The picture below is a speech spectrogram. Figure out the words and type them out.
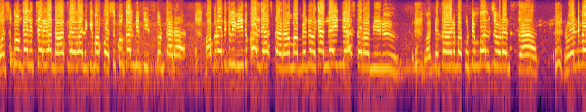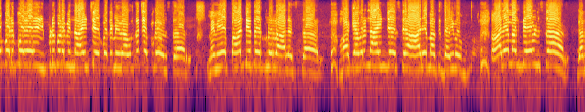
పసుపు కుంకాలు ఇచ్చారు కదా డాక్టర్ వాళ్ళకి మా పసుపు కుంకాలు మీరు తీసుకుంటారా? మా బ్రతుకులు వీధి పాలు చేస్తారా? మా బిడ్డలకు అన్యాయం చేస్తారా మీరు? ఒక్కసారి మా కుటుంబాలు చూడండి సార్. రోడ్డు మీద పడిపోయాయి ఇప్పుడు కూడా మీరు న్యాయం చేయకపోతే మేము ఎవరితో చెప్పుకోవాలి సార్? మేము ఏ పార్టీ తరఫున రాలేదు సార్. మాకెవరు న్యాయం చేస్తే ఆరే మాకు దైవం. ఆలే మాకు దేవుళ్ళు సార్. గత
